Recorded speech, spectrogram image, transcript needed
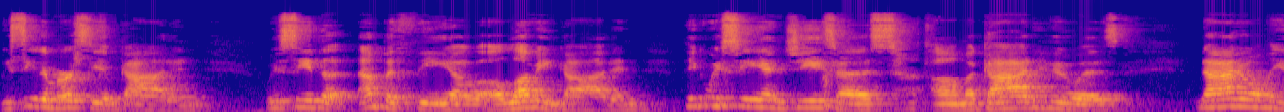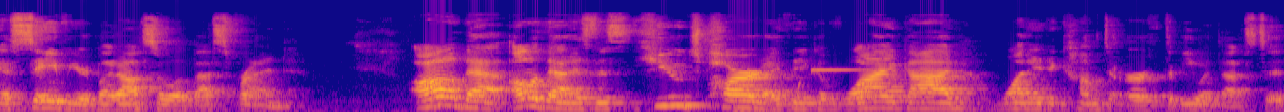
We see the mercy of God and we see the empathy of a loving God. And I think we see in Jesus um, a God who is not only a savior, but also a best friend. All of that, all of that is this huge part, I think, of why God wanted to come to earth to be with us, to,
